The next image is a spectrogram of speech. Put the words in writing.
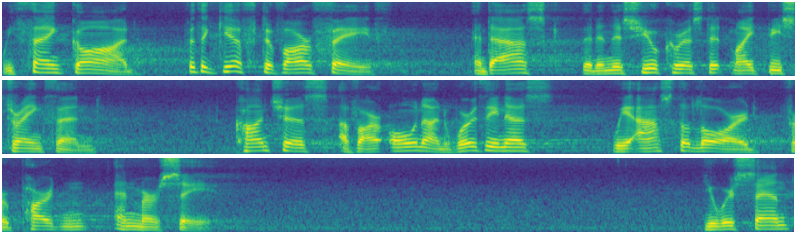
we thank God for the gift of our faith and ask that in this Eucharist it might be strengthened. Conscious of our own unworthiness, we ask the Lord for pardon and mercy. You were sent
